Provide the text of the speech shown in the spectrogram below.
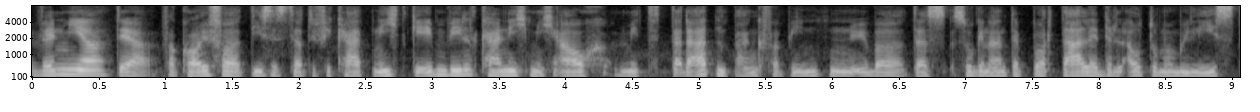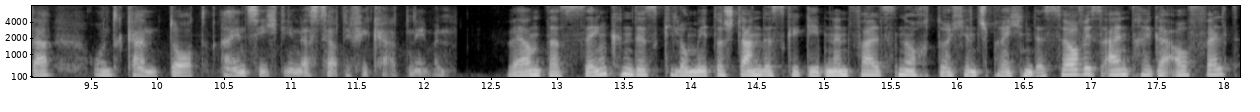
Wenn mir der Verkäufer dieses Zertifikat nicht geben will, kann ich mich auch mit der Datenbank verbinden über das sogenannte Portale del Automobilista und kann dort Einsicht in das Zertifikat nehmen. Während das Senken des Kilometerstandes gegebenenfalls noch durch entsprechende Serviceeinträge auffällt,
